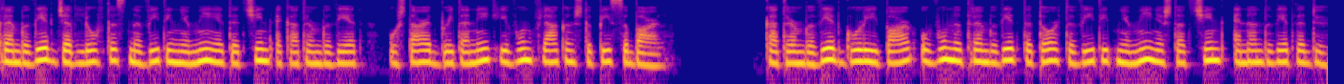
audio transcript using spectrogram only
Trembëdhjetë Gjatë luftës në vitin një mijë e tetëqind e katërmbëdhjetë, ushtarët britanikë i vunë flakën Shtëpisë së Bardhë. Katërmbëdhjetë Guri i parë u vu në trembëdhjetë tetor të vitit një mijë e shtatëqind e nëntëdhjetë e dy.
